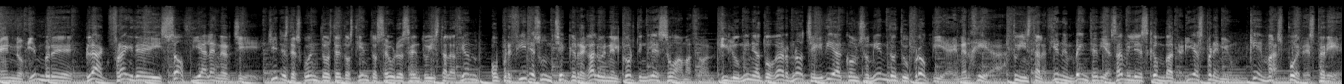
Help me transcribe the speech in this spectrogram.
En noviembre, Black Friday Social Energy. ¿Quieres descuentos de 200 euros en tu instalación o prefieres un cheque regalo en el corte inglés o Amazon? Ilumina tu hogar noche y día consumiendo tu propia energía. Tu instalación en 20 días hábiles con baterías premium. ¿Qué más puedes pedir?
